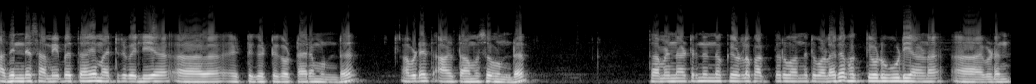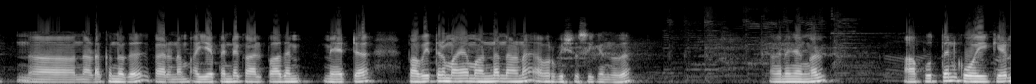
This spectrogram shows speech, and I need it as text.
അതിന്റെ സമീപത്തായി മറ്റൊരു വലിയ എട്ടുകെട്ട് കൊട്ടാരമുണ്ട്. അവിടെ ആൾ താമസമുണ്ട്. തമിഴ്നാട്ടിൽ നിന്നൊക്കെയുള്ള ഭക്തർ വന്നിട്ട് വളരെ ഭക്തിയോടു കൂടിയാണ് ഇവിടെ നടക്കുന്നത്. കാരണം അയ്യപ്പന്റെ കാൽപാദം മേറ്റ പവിത്രമായ മണ്ണെന്നാണ് അവർ വിശ്വസിക്കുന്നത്. അങ്ങനെ ഞങ്ങൾ ആ പുത്തൻ കോയിക്കൽ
